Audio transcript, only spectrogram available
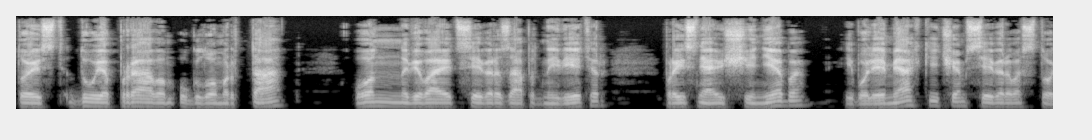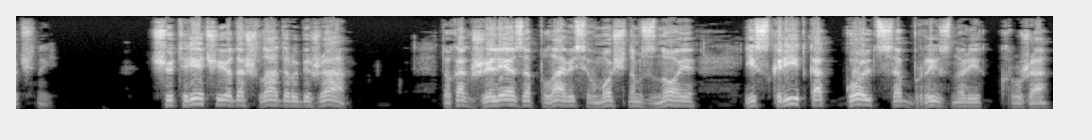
то есть дуя правым углом рта, он навевает северо-западный ветер, проясняющий небо и более мягкий, чем северо-восточный. Чуть речь ее дошла до рубежа, то как железо, плавясь в мощном зное, искрит, как кольца брызнули кружа.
